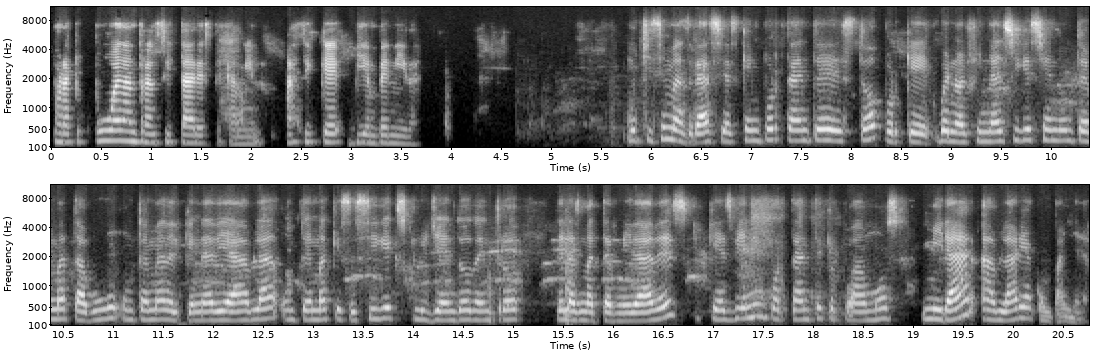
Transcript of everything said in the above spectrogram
para que puedan transitar este camino. Así que bienvenida. Muchísimas gracias. Qué importante esto porque, bueno, al final sigue siendo un tema tabú, un tema del que nadie habla, un tema que se sigue excluyendo dentro de las maternidades, que es bien importante que podamos mirar, hablar y acompañar.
